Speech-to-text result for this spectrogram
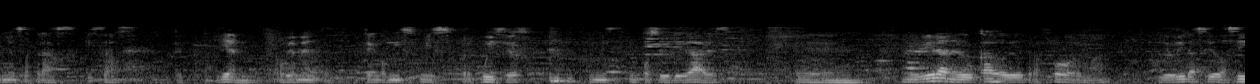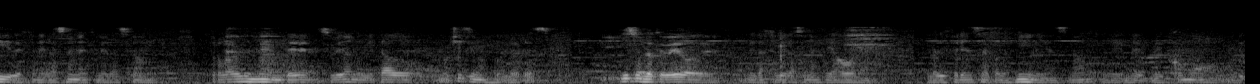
años atrás, quizás, que también, obviamente, tengo mis, mis prejuicios y mis imposibilidades, eh, me hubieran educado de otra forma y hubiera sido así de generación en generación, probablemente se hubieran evitado muchísimos dolores y eso es lo que veo de, las generaciones de ahora, la diferencia con los niños, ¿no? de, cómo, de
